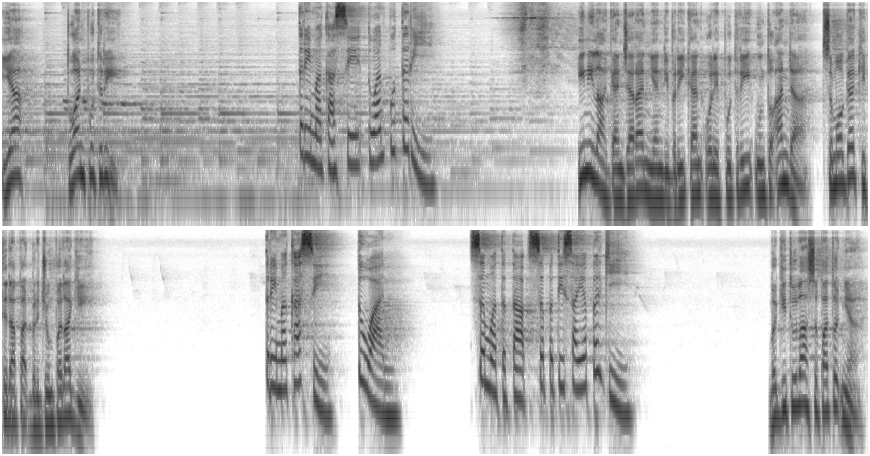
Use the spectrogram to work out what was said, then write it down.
Ya, Tuan Puteri. Terima kasih Tuan Puteri. Inilah ganjaran yang diberikan oleh puteri untuk anda. Semoga kita dapat berjumpa lagi. Terima kasih, Tuan. Semua tetap seperti saya pergi. Begitulah sepatutnya.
